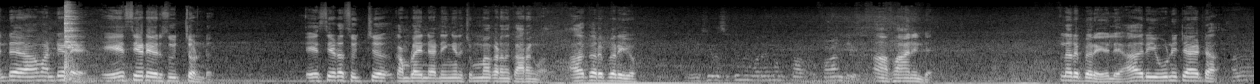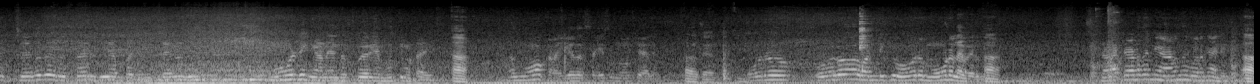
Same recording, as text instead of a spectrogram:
എന്റെ ആ വണ്ടിയുടെ എ സിയുടെ ഒരു സ്വിച്ച് ഉണ്ട്. എ സിയുടെ സ്വിച്ച് കംപ്ലൈന്റ് ആയിട്ട് ഇങ്ങനെ ചുമ്മാ കിടന്ന് കറങ്ങുക അതൊക്കെ റിപ്പയർ ചെയ്യുമോ ആ ഫാനിന്റെ. എല്ലാം റിപ്പയർ ചെയ്യും അല്ലേ? ആ ഒരു യൂണിറ്റ് ആയിട്ടാ. അത് ചിലത് റിപ്പയർ ചെയ്യാൻ പറ്റും ചിലത് മോൾഡിംഗ് ആണ് റിപ്പയർ ചെയ്യാൻ ബുദ്ധിമുട്ടായി. ആ. അത് നോക്കണം ഏത് സൈസ് നോക്കിയാൽ ഓരോ ഓരോ വണ്ടിക്കും ഓരോ മോഡലാണ് വരുന്നത്. തന്നെയാണെന്ന് പറഞ്ഞാലും ആ.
